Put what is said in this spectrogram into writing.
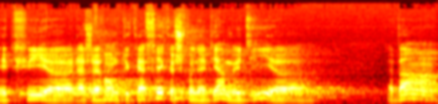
Et puis euh, la gérante du café, que je connais bien, me dit euh, eh ben,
